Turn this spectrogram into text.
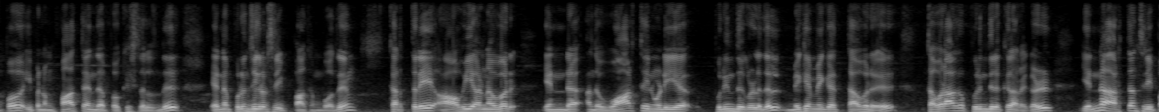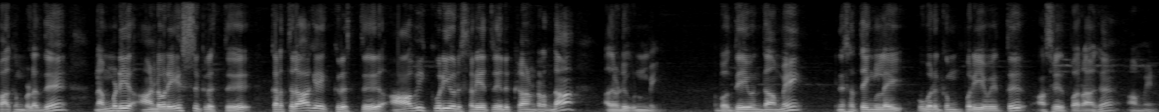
அப்போது இப்போ நம்ம பார்த்த இந்த பொக்கிஷத்துலேருந்து என்ன புரிஞ்சுக்கிறோம் சொல்லி பார்க்கும்போது கர்த்தரே ஆவியானவர் என்ற அந்த வார்த்தையினுடைய புரிந்து கொள்ளுதல் மிக மிக தவறு தவறாக புரிந்திருக்கிறார்கள். என்ன அர்த்தம் சரி பார்க்கும் பொழுது நம்முடைய ஆண்டவர் இயேசு கிறிஸ்து கர்த்தராக கிறிஸ்து ஆவிக்குரிய ஒரு சரியத்தில் இருக்கான்றது தான் அதனுடைய உண்மை. அப்போ தெய்வம் தாமே இந்த சத்தியங்களை ஒவ்வொருக்கும் புரிய வைத்து ஆசிரியப்பாராக ஆமேன்.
